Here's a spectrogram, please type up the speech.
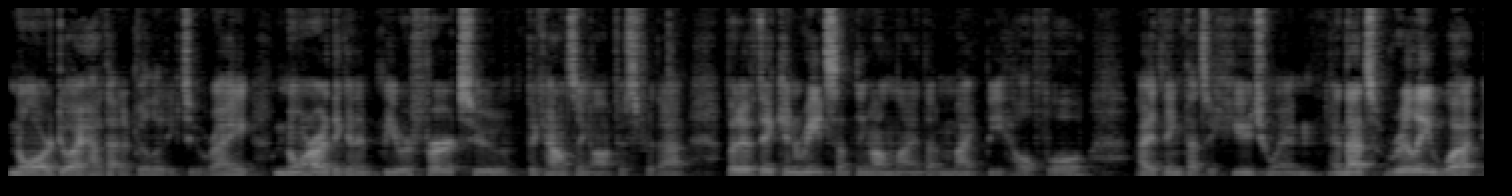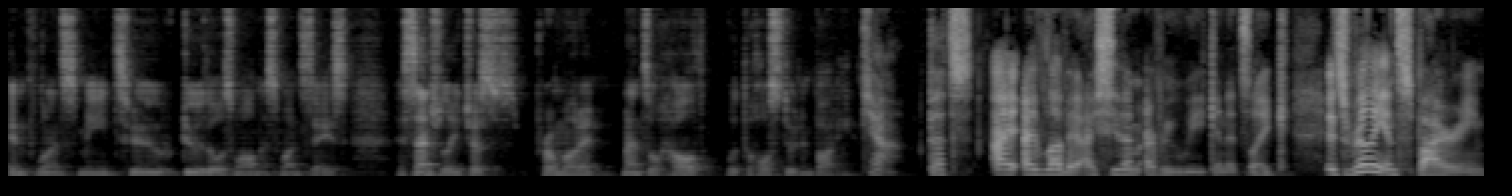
nor do I have that ability to, right? Nor are they going to be referred to the counseling office for that. But if they can read something online that might be helpful, I think that's a huge win. And that's really what influenced me to do those Wellness Wednesdays. Essentially, just promoting mental health with the whole student body. Yeah, that's I, I love it i see them every week and it's mm-hmm. like it's really inspiring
